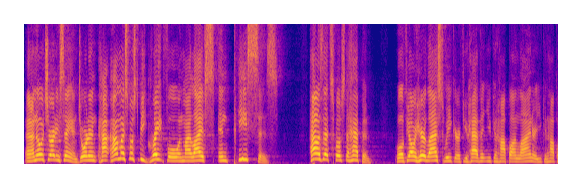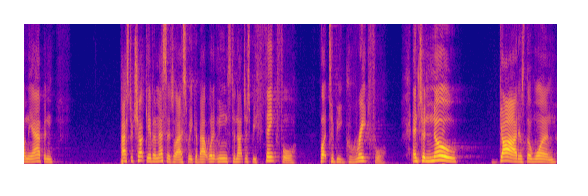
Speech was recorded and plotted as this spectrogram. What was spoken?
And I know what you're already saying. Jordan, how, how am I supposed to be grateful when my life's in pieces? How is that supposed to happen? Well, if y'all were here last week, or if you haven't, you can hop online or you can hop on the app. And Pastor Chuck gave a message last week about what it means to not just be thankful, but to be grateful and to know God is the one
